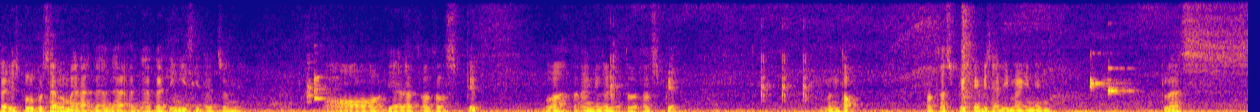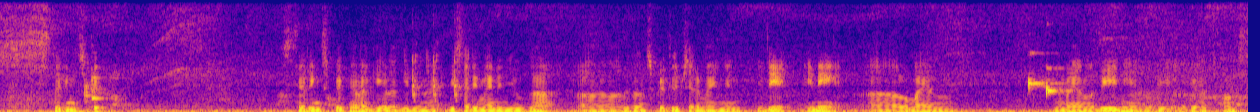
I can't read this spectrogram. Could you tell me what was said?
Jadi 10% lumayan agak-agak tinggi sih dead zone nya oh dia ada throttle speed. Wah keren juga nih throttle speed. Mentok throttle speednya bisa dimainin. Plus steering speed. Steering speednya lagi lagi dina- bisa dimainin juga eh, return speed bisa dimainin. Jadi ini eh, lumayan lumayan lebih ini ya lebih lebih advance.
